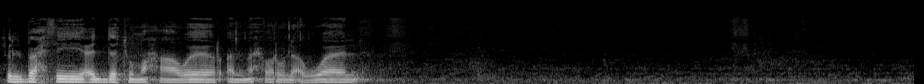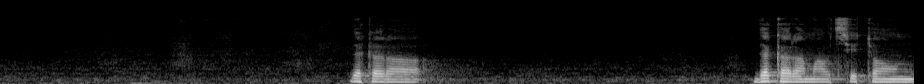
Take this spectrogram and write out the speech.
في البحث عدة محاور المحور الأول. ذكر ذكر ماو تسي تونغ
